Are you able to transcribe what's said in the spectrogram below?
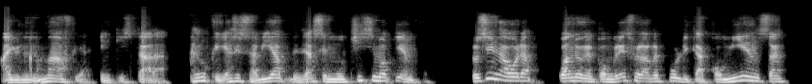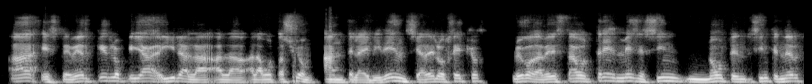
hay una mafia enquistada, algo que ya se sabía desde hace muchísimo tiempo. Recién ahora, cuando en el Congreso de la República comienza a este, ver qué es lo que ya ir a la, a la, a la votación ante la evidencia de los hechos, luego de haber estado tres meses sin, no sin tener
